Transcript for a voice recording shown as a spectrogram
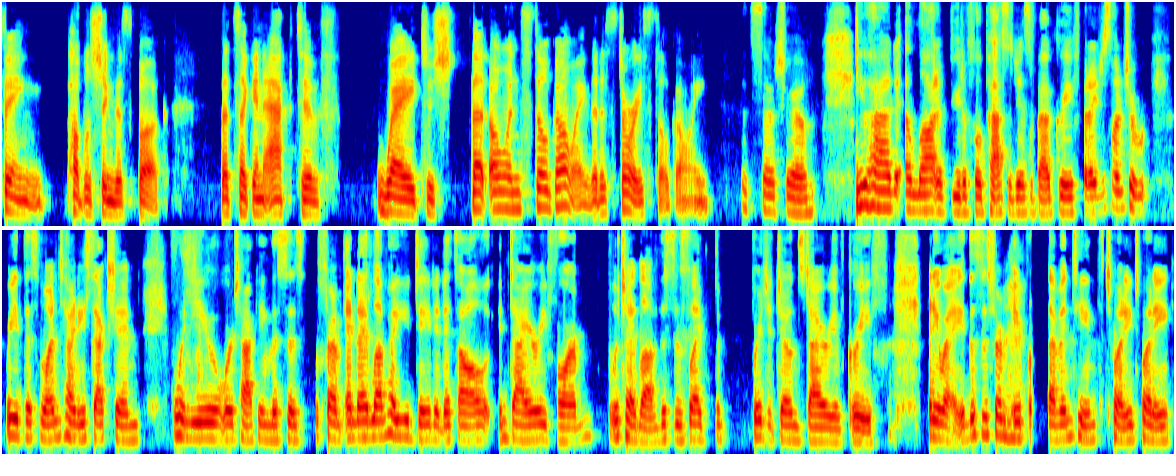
thing publishing this book. That's like an active way to sh- that Owen's still going, that his story's still going. It's so true. You had a lot of beautiful passages about grief, but I just wanted to read this one tiny section when you were talking. This is from, and I love how you dated. It's all in diary form, which I love. This is like the Bridget Jones' Diary of Grief. Anyway, this is from April 17th, 2020.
